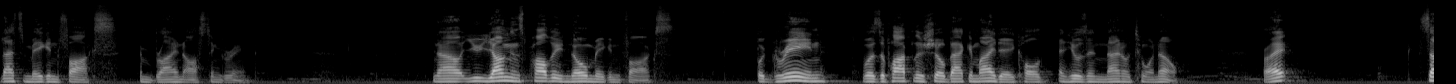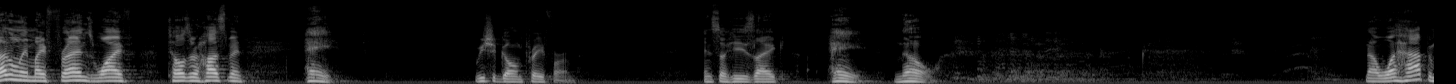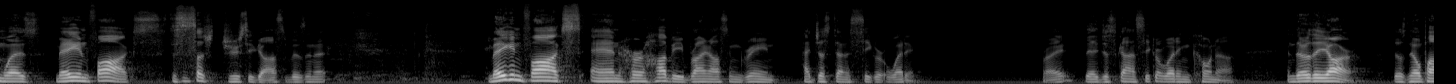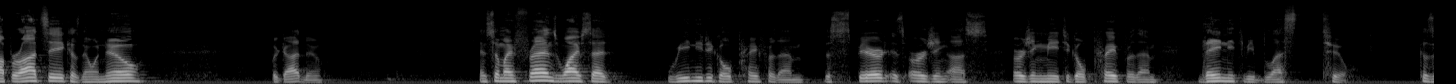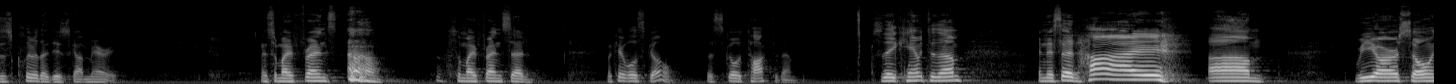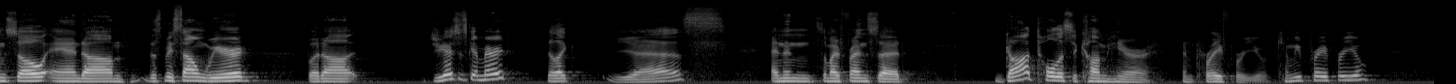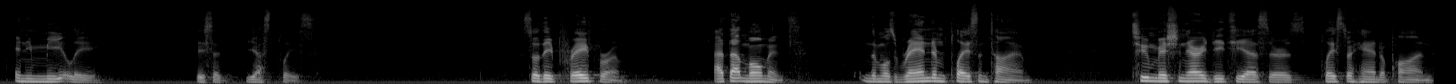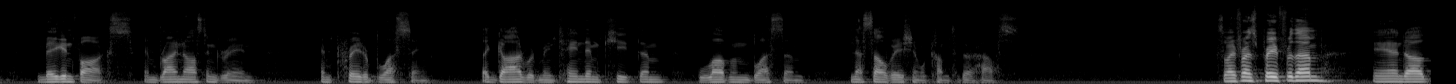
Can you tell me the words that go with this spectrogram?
that's Megan Fox and Brian Austin Green. Now, you youngins probably know Megan Fox, but Green was a popular show back in my day called, and he was in 90210, right? Suddenly, my friend's wife tells her husband, Hey, we should go and pray for him. And so he's like, Hey, no. now, what happened was Megan Fox, this is such juicy gossip, isn't it? Megan Fox and her hubby, Brian Austin Green, had just done a secret wedding. Right? They just got a secret wedding in Kona. And there they are. There was no paparazzi because no one knew, but God knew. And so my friend's wife said, We need to go pray for them. The Spirit is urging us, urging me to go pray for them. They need to be blessed too. Because it's clear that they just got married. And so my friends, so my friend said, Okay, well, let's go. Let's go talk to them. So they came to them and they said, Hi, um, we are so and so, and um, this may sound weird, but uh, did you guys just get married? They're like, Yes. And then so my friend said, God told us to come here and pray for you. Can we pray for you? And immediately they said, Yes, please. So they prayed for him at that moment, in the most random place and time, two missionary DTSers placed their hand upon Megan Fox and Brian Austin Green and prayed a blessing that God would maintain them, keep them, love them, bless them, and that salvation would come to their house. So my friends prayed for them, and uh,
